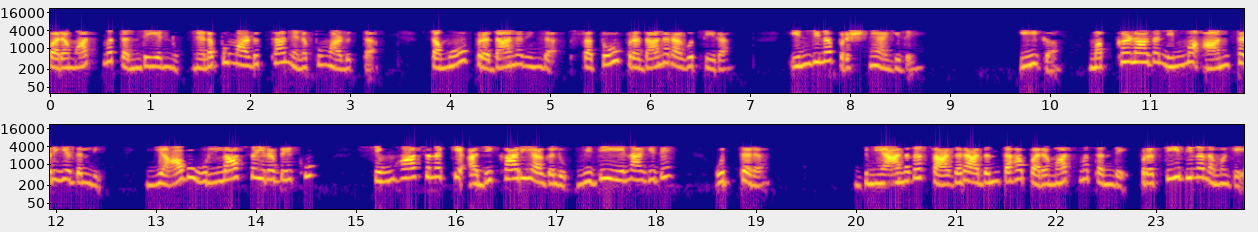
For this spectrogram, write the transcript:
ಪರಮಾತ್ಮ ತಂದೆಯನ್ನು ನೆನಪು ಮಾಡುತ್ತಾ ನೆನಪು ಮಾಡುತ್ತಾ ತಮೋ ಪ್ರಧಾನರಿಂದ ಸತೋ ಪ್ರಧಾನರಾಗುತ್ತೀರಾ? ಇಂದಿನ ಪ್ರಶ್ನೆಯಾಗಿದೆ. ಈಗ ಮಕ್ಕಳಾದ ನಿಮ್ಮ ಆಂತರ್ಯದಲ್ಲಿ ಯಾವ ಉಲ್ಲಾಸ ಇರಬೇಕು? ಸಿಂಹಾಸನಕ್ಕೆ ಅಧಿಕಾರಿಯಾಗಲು ವಿಧಿ ಏನಾಗಿದೆ? ಉತ್ತರ, ಜ್ಞಾನದ ಸಾಗರ ಆದಂತಹ ಪರಮಾತ್ಮ ತಂದೆ ಪ್ರತಿದಿನ ನಮಗೆ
